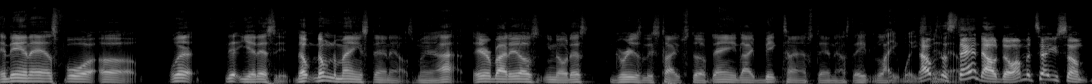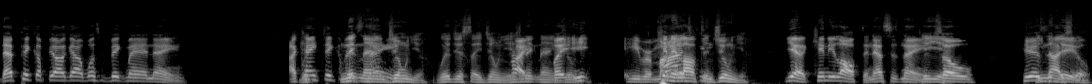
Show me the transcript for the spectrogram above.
and then as for uh, what? th- yeah, that's it. Them, them the main standouts, man. I, everybody else, you know, that's Grizzlies type stuff. They ain't like big time standouts. They lightweight. That was a standout though. I'm gonna tell you something. That pickup y'all got. What's the big man name? I can't think of nickname his name. Junior. We'll just say Junior. His right, nickname but Junior. he he reminds Kenny me- Lofton Jr. Yeah, Kenny Lofton. That's his name. Yeah, yeah. So here's He the nice, deal. though.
